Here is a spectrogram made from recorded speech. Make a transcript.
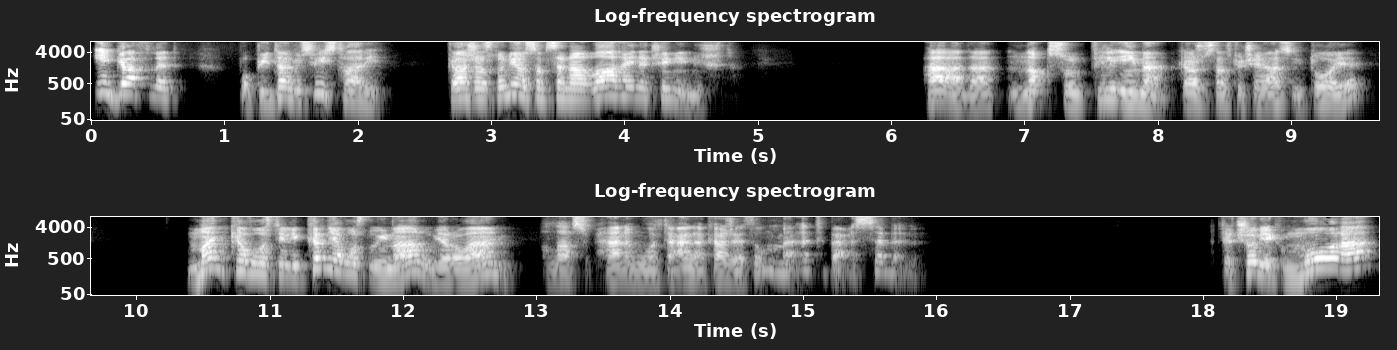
i gaflet, po pitanju svih stvari. Kaže, oslonio sam se na Allaha i ne čini ništa. Hada naqsun fil iman, kažu islamski učenjaci, to je manjkavost ili krnjavost u imanu, vjerovanju. Allah subhanahu wa ta'ala kaže, thumma atba'a sebebe. Dakle, čovjek mora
